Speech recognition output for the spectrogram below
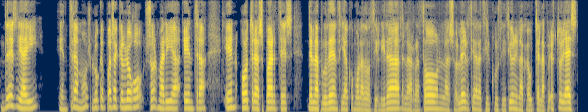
Desde ahí entramos, lo que pasa que luego Sor María entra en otras partes de la prudencia como la docilidad, la razón, la solercia, la circuncisión y la cautela. Pero esto ya es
